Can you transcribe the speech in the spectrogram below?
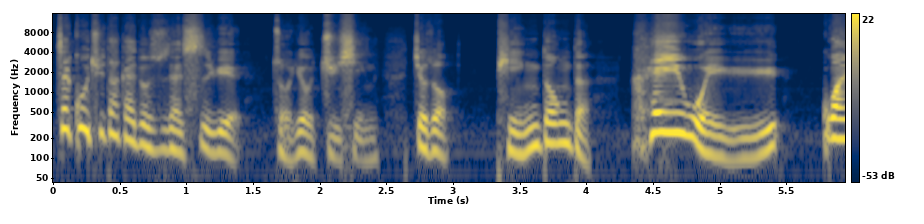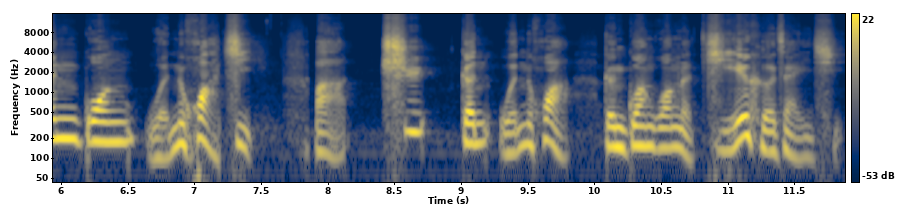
在过去大概都是在四月左右举行，叫做屏东的黑尾鱼观光文化季，把吃跟文化跟观光呢结合在一起，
